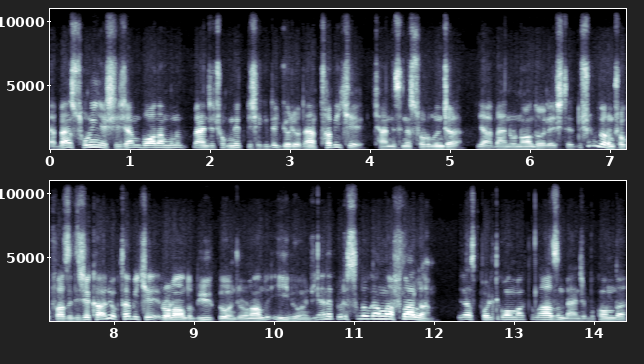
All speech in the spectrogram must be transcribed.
ya ben sorun yaşayacağım. Bu adam bunu bence çok net bir şekilde görüyordu. Yani tabii ki kendisine sorulunca ya ben Ronaldo ile işte düşünmüyorum çok fazla diyecek hali yok. Tabii ki Ronaldo büyük bir oyuncu. Ronaldo iyi bir oyuncu. Yani hep böyle slogan laflarla biraz politik olmak da lazım bence bu konuda.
